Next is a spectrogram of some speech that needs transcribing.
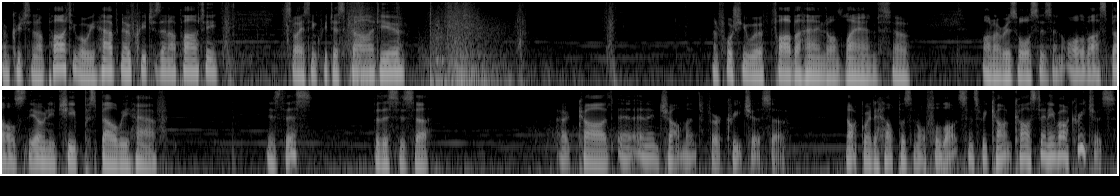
No creatures in our party. Well, we have no creatures in our party. So I think we discard you. Unfortunately, we're far behind on land, so on our resources and all of our spells. The only cheap spell we have is this. But this is a, a card, an enchantment for a creature, so not going to help us an awful lot since we can't cast any of our creatures.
